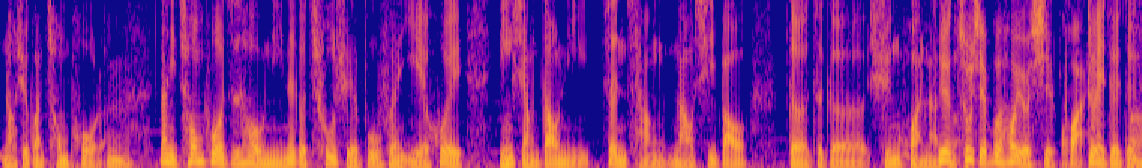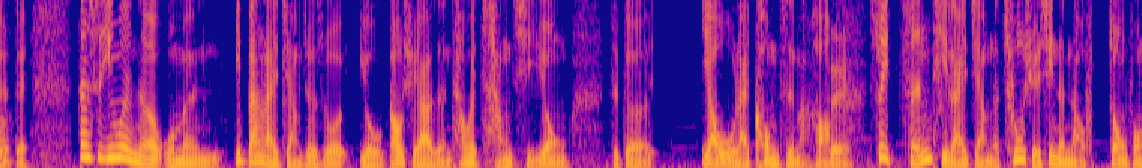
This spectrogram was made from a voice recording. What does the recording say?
脑血管冲破了，嗯，那你冲破之后，你那个出血部分也会影响到你正常脑细胞的这个循环啊，因为出血部分会有血块。对对对对对。哦但是因为呢，我们一般来讲就是说，有高血压的人他会长期用这个药物来控制嘛，哈。对。所以整体来讲呢，出血性的脑中风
